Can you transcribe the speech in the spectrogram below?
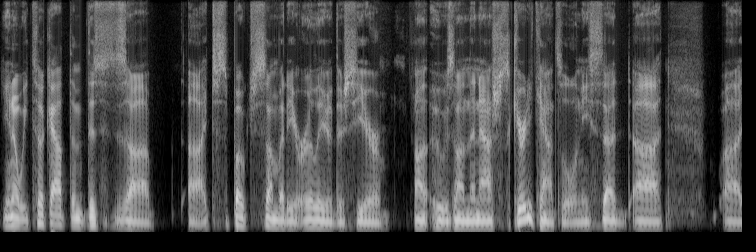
you know, we took out the. This is uh, I spoke to somebody earlier this year uh, who was on the National Security Council, and he said, uh, uh,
